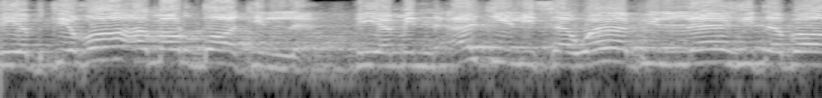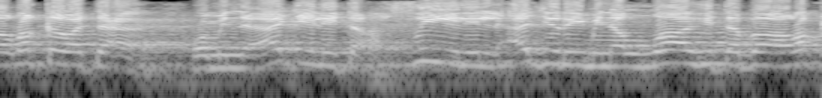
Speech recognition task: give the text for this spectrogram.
هي ابتغاء مرضات الله هي من أجل ثواب الله تبارك وتعالى ومن أجل تحصيل الأجر من الله تبارك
